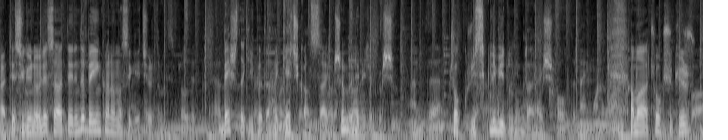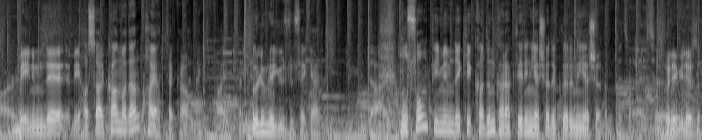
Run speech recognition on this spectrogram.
Ertesi gün öğle saatlerinde beyin kanaması geçirdim. exploded. I had 5 dakika daha geç kalsaymışım ölebilirmişim. Çok riskli bir durumdaymışım. called the 911. Ama çok şükür beynimde bir hasar kalmadan hayatta kaldım. Ölümle yüz yüze geldim. Bu son filmimdeki kadın karakterin yaşadıklarını yaşadım. Ölebilirdim.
